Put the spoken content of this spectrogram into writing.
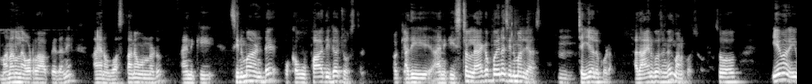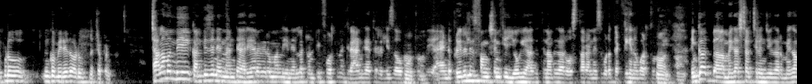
మనల్ని ఎవడు ఆపేదని ఆయన వస్తానే ఉన్నాడు. ఆయనకి సినిమా అంటే ఒక ఉపాధిగా చూస్తాడు. ఓకే. అది ఆయనకి ఇష్టం లేకపోయినా సినిమాలు చేస్తాడు. ఉమ్. చెయ్యాలి కూడా. అది ఆయన కోసం కాదు మన కోసం. సో ఏమని? ఇప్పుడు ఇంకో మీరు ఏదో అడుగుతున్నారు చెప్పండి. చాలా మంది కన్ఫ్యూజన్ ఏంటంటే హరిహర వీరమల్ ఈ నెల ట్వంటీ ఫోర్త్ గ్రాండ్గా అయితే రిలీజ్ అవబోతుంది అండ్ ప్రీ రిలీజ్ ఫంక్షన్కి యోగి ఆదిత్యనాథ్ గారు వస్తారనేసి కూడా గట్టిగా వినబడుతుంది. ఇంకా మెగాస్టార్ చిరంజీవి గారు మెగా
